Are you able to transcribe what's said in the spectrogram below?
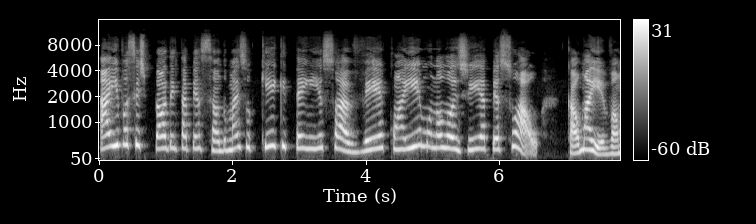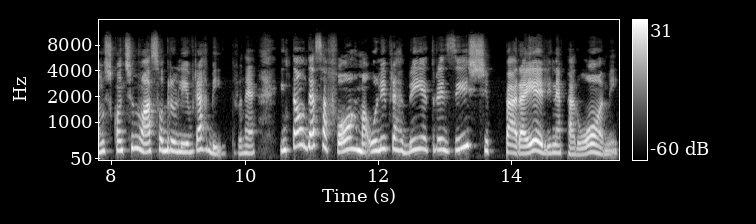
Aí vocês podem estar pensando, mas o que, que tem isso a ver com a imunologia pessoal? Calma aí, vamos continuar sobre o livre-arbítrio, né? Então, dessa forma, o livre-arbítrio existe para ele, né, para o homem,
